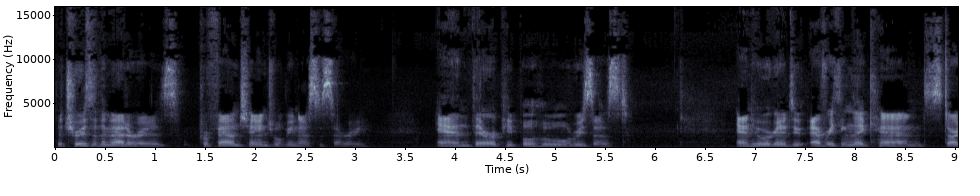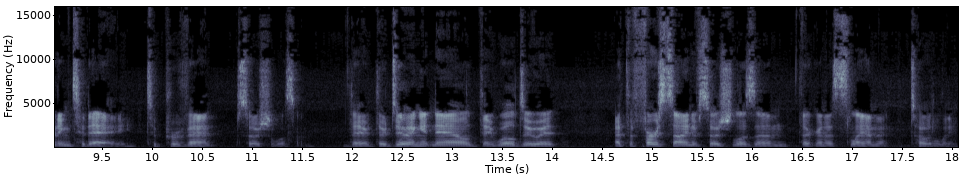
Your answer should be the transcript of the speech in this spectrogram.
the truth of the matter is, profound change will be necessary, and there are people who will resist, and who are going to do everything they can, starting today, to prevent socialism. They're they're doing it now. They will do it. At the first sign of socialism, they're going to slam it totally,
